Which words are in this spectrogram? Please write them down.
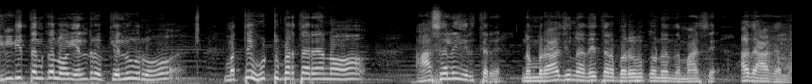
ಇಲ್ಲಿ ತನಕನೂ ಎಲ್ಲರೂ ಕೆಲವರು ಮತ್ತೆ ಹುಟ್ಟು ಬರ್ತಾರೆ ಅನ್ನೋ ಆಸೆಲೇ ಇರ್ತಾರೆ. ನಮ್ಮ ರಾಜನ ಅದೇ ಥರ ಬರಬೇಕು ಅನ್ನೋ ನಮ್ಮ ಆಸೆ. ಅದು ಆಗಲ್ಲ.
